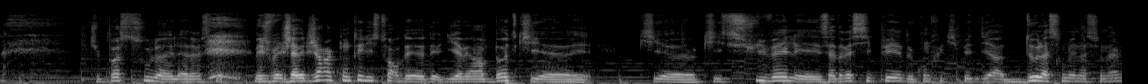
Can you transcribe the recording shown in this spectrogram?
Tu postes sous la- l'adresse. mail. Mais j'avais déjà raconté l'histoire Il y avait un bot qui, euh, qui, euh, qui suivait les adresses IP de compte Wikipédia de l'Assemblée nationale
